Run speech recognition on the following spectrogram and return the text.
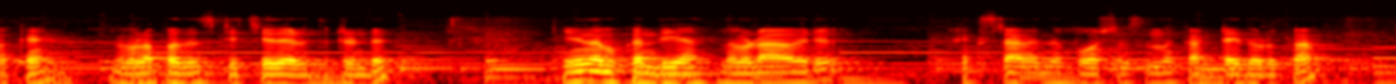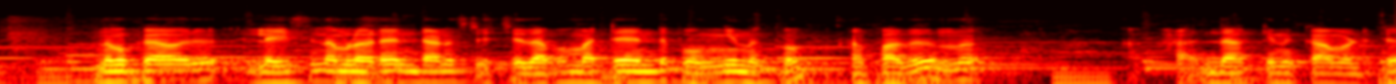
ഓക്കെ നമ്മളപ്പോൾ അത് സ്റ്റിച്ച് ചെയ്തെടുത്തിട്ടുണ്ട്. ഇനി നമുക്ക് എന്ത് ചെയ്യാം? നമ്മുടെ ആ ഒരു എക്സ്ട്രാ വരുന്ന പോർഷൻസ് ഒന്ന് കട്ട് ചെയ്ത് കൊടുക്കാം. നമുക്ക് ആ ഒരു ലേസിൽ നമ്മൾ ഒരു എൻഡാണ് സ്റ്റിച്ച് ചെയ്തത്. അപ്പോൾ മറ്റേ എൻഡ് പൊങ്ങി നിൽക്കും. അപ്പോൾ അത് ഒന്ന് ഇതാക്കി നിൽക്കാൻ വേണ്ടിയിട്ട്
